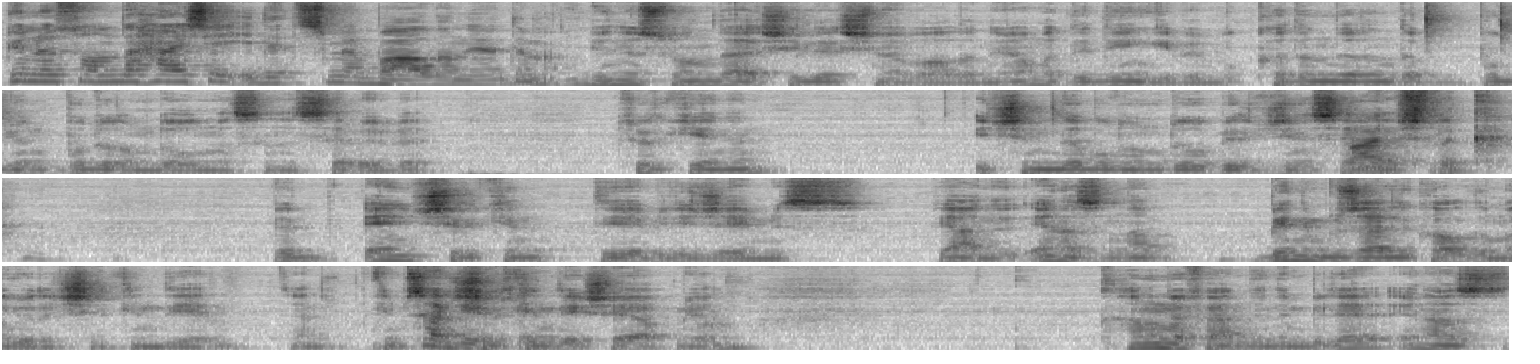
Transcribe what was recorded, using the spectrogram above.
Günün sonunda her şey iletişime bağlanıyor değil mi? günün sonunda her şey iletişime bağlanıyor ama dediğin gibi bu kadınların da bugün bu durumda olmasının sebebi Türkiye'nin içinde bulunduğu bir cinsel açlık Açlık. ve en çirkin diyebileceğimiz yani en azından benim güzellik algıma göre çirkin diyelim. Yani kimse Tabii çirkin ki. diye şey yapmayalım. Hanımefendinin bile en az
